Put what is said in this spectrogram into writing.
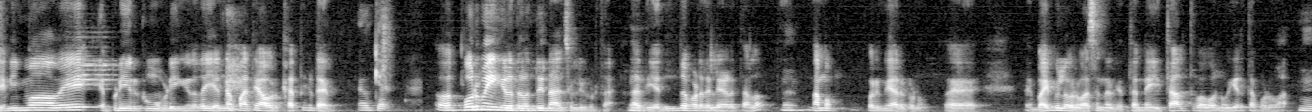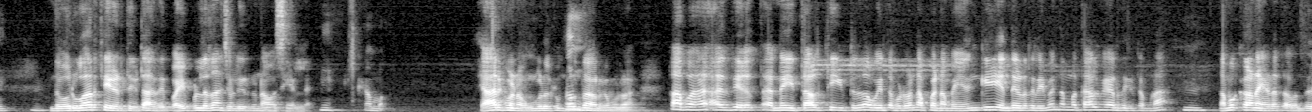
சினிமாவே எப்படி இருக்கும் அப்படிங்கிறத என்னை பார்த்தே அவர் கற்றுக்கிட்டாரு ஓகே. பொறுமைங்கிறது வந்து நான் சொல்லி கொடுத்தேன். அதாவது எந்த படத்தில் எடுத்தாலும். நம்ம பொறுமையாக இருக்கணும். பைபிளில் ஒரு வசனம் இருக்குது தன்னை தாழ்த்துபவன் ம் இந்த ஒரு வார்த்தையை எடுத்துக்கிட்டா அது பைபிளில் தான் சொல்லியிருக்குன்னு அவசியம் இல்லை. ஆமாம் யாருக்கு வேணும்? உங்களுக்கும் பொருந்தும் அவருக்கும் பொருந்தும் அப்போ அது தன்னை தாழ்த்திக்கிட்டு தான் உயர்த்தப்படுவான் அப்போ நம்ம எங்கேயும் எந்த இடத்துலையுமே நம்ம தாழ்மையாக இருந்துக்கிட்டோம்னா நமக்கான இடத்த வந்து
